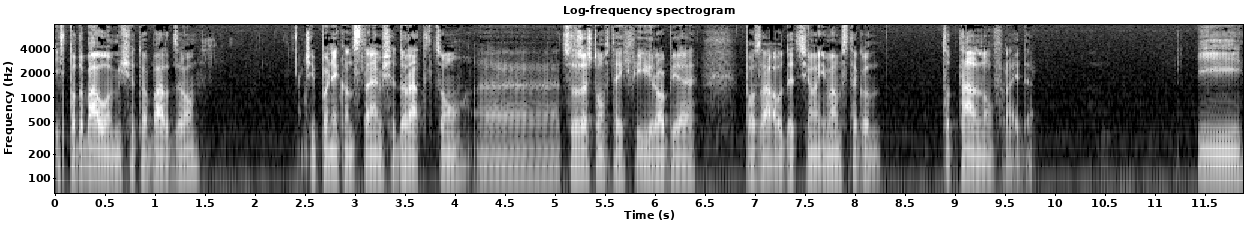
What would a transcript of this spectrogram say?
I spodobało mi się to bardzo. Czyli poniekąd stałem się doradcą, co zresztą w tej chwili robię poza audycją i mam z tego totalną frajdę. I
